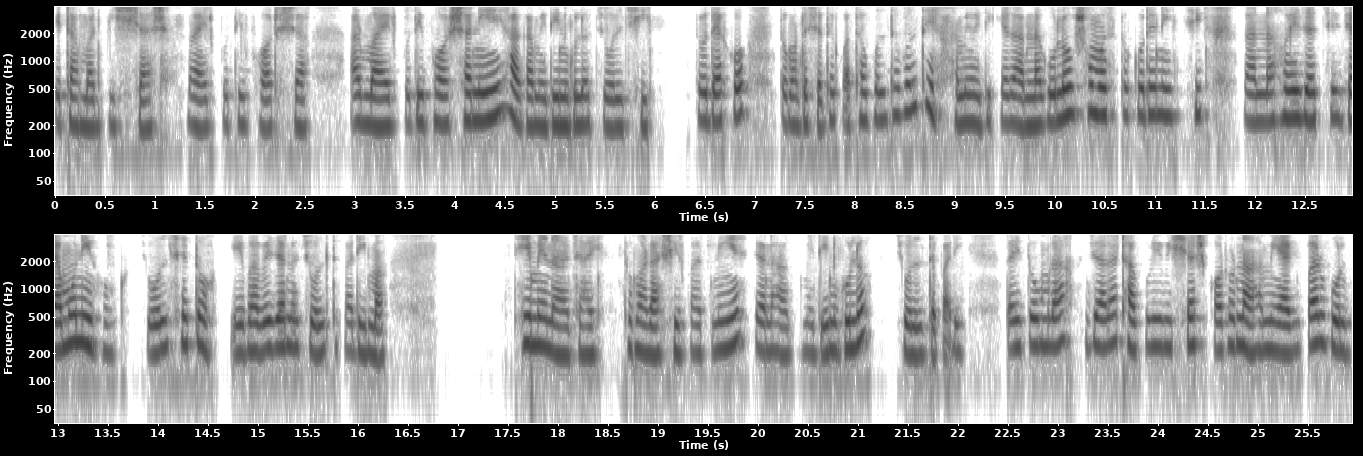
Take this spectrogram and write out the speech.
এটা আমার বিশ্বাস, মায়ের প্রতি ভরসা। আর মায়ের প্রতি ভরসা নিয়েই আগামী দিনগুলো চলছি। তো দেখো, তোমাদের সাথে কথা বলতে বলতে আমি ওইদিকে রান্নাগুলোও সমস্ত করে নিচ্ছি। রান্না হয়ে যাচ্ছে, যেমনই হোক, চলছে তো, এভাবে যেন চলতে পারি মা। থেমে না যায় তোমার আশীর্বাদ নিয়ে যেন আগামী দিনগুলো চলতে পারি। তাই তোমরা যারা ঠাকুরে বিশ্বাস করো না, আমি একবার বলব,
